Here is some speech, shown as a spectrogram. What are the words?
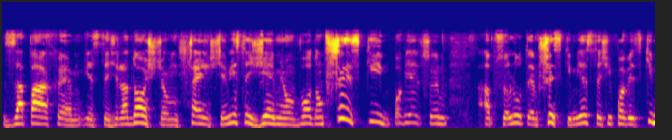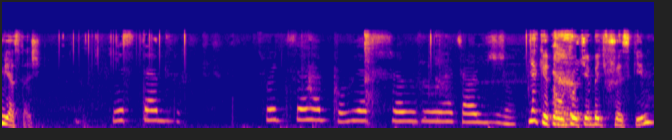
zapachem, jesteś radością, szczęściem, jesteś ziemią, wodą, wszystkim, powietrzem, absolutem, wszystkim jesteś i powiedz, kim jesteś. Jestem słońcem, powietrzem, całej ziemi. Jakie to uczucie być wszystkim?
